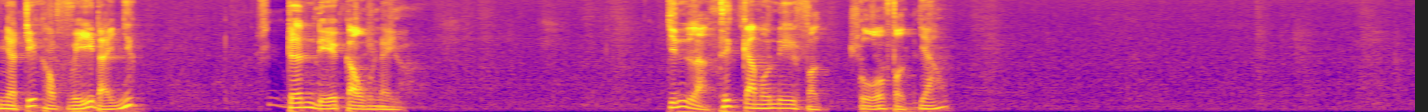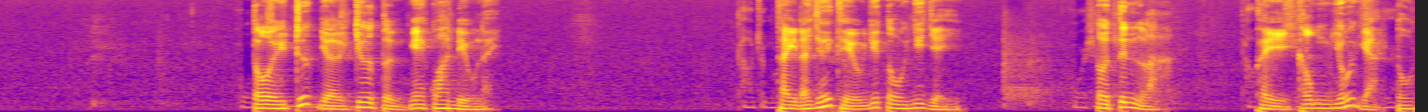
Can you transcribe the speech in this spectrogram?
Nhà triết học vĩ đại nhất Trên địa cầu này Chính là Thích Ca Mâu Ni Phật của Phật giáo. Tôi trước giờ chưa từng nghe qua điều này. Thầy đã giới thiệu với tôi như vậy. Tôi tin là Thầy không dối gạt tôi.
